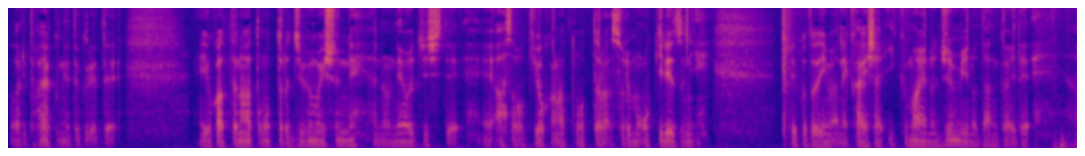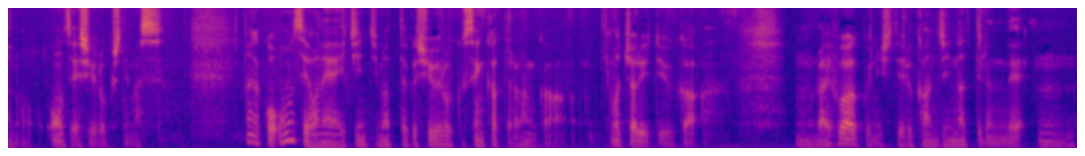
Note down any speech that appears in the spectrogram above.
割と早く寝てくれて、よかったなと思ったら自分も一緒にねあの寝落ちしてえ朝起きようかなと思ったらそれも起きれずにということで今ね会社行く前の準備の段階であの音声収録してます。なんかこう音声をね一日全く収録せんかったらなんか気持ち悪いというか、うん、ライフワークにしてる感じになってるんで、うん、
